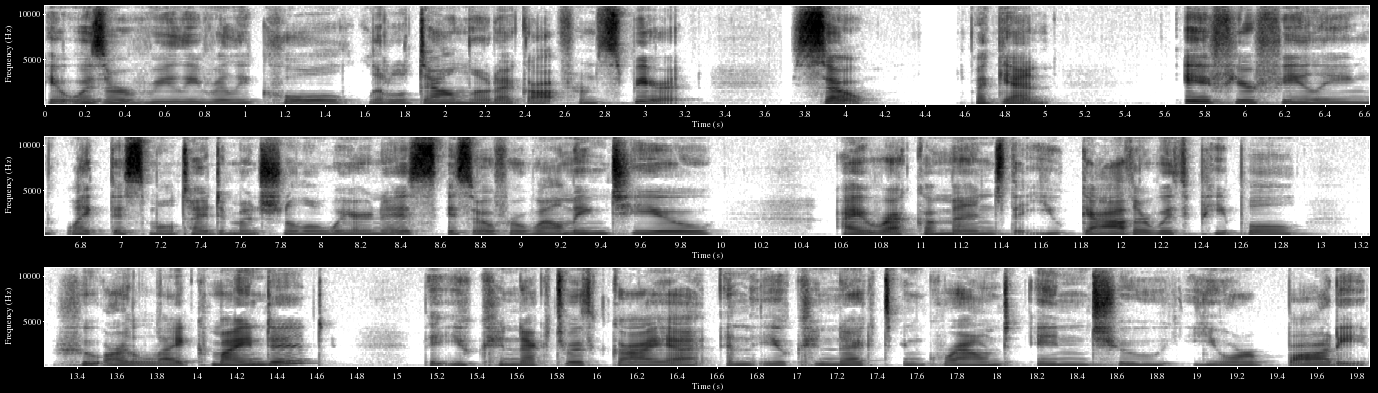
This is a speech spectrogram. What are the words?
it was a really, really cool little download I got from Spirit. So, again, if you're feeling like this multidimensional awareness is overwhelming to you, I recommend that you gather with people who are like minded, that you connect with Gaia, and that you connect and ground into your body.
